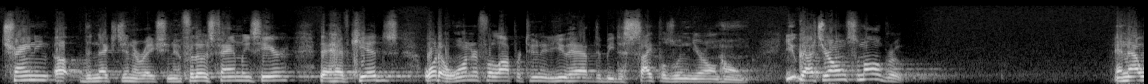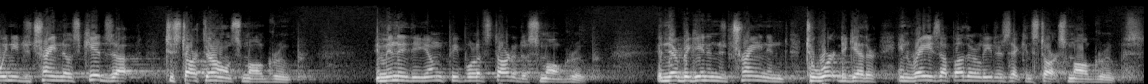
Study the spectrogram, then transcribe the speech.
Training up the next generation. And for those families here that have kids, what a wonderful opportunity you have to be disciples within your own home. You got your own small group. And now we need to train those kids up to start their own small group. And many of the young people have started a small group. And they're beginning to train and to work together and raise up other leaders that can start small groups.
